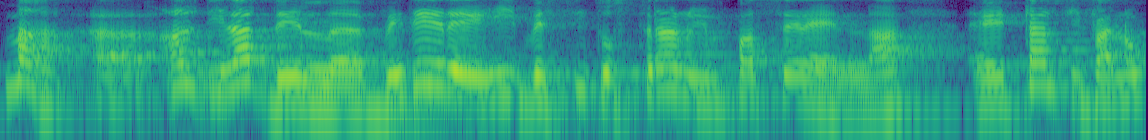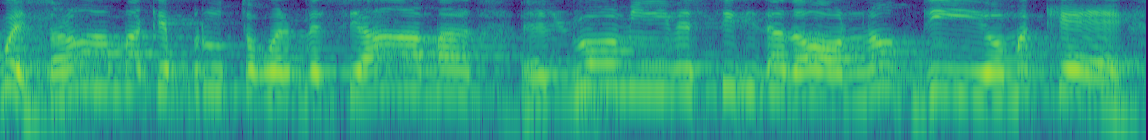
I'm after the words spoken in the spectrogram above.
ma uh, al di là del vedere il vestito strano in passerella, eh, tanti fanno questo, no? Ma che brutto quel vestito, ah, ma eh, gli uomini vestiti da donna, oddio, ma che è?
